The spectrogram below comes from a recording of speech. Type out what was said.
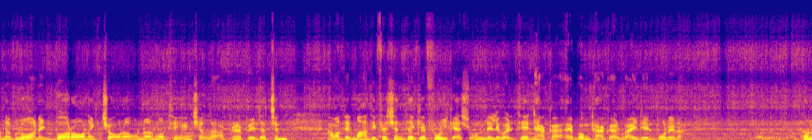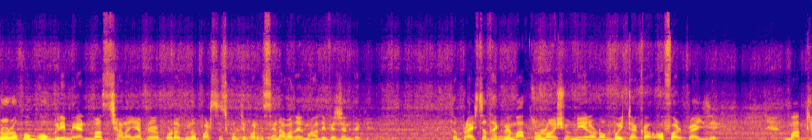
ওনাগুলো অনেক বড়, অনেক চওড়া ওনার মধ্যে ইনশাল্লাহ আপনারা পেয়ে যাচ্ছেন। আমাদের মাহাদি ফ্যাশন থেকে ফুল ক্যাশ অন ডেলিভারিতে ঢাকা এবং ঢাকার বাইরের বোনেরা। কোনো রকম অগ্রিম অ্যাডভান্স ছাড়াই আপনারা প্রোডাক্টগুলো পারচেস করতে পারতেছেন আমাদের মাহাদি ফ্যাশন থেকে। তো প্রাইসটা থাকবে মাত্র নয়শো নিরানব্বই টাকা অফার প্রাইজে মাত্র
